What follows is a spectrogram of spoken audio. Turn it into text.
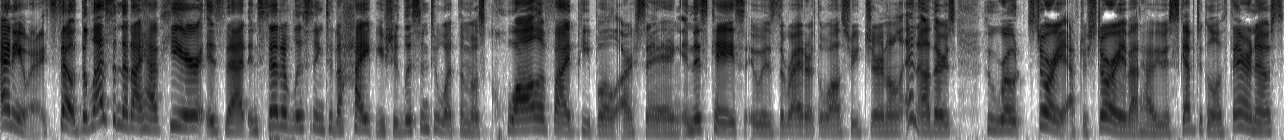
Anyway, so the lesson that I have here is that instead of listening to the hype, you should listen to what the most qualified people are saying. In this case, it was the writer at the Wall Street Journal and others who wrote story after story about how he was skeptical of Theranos.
